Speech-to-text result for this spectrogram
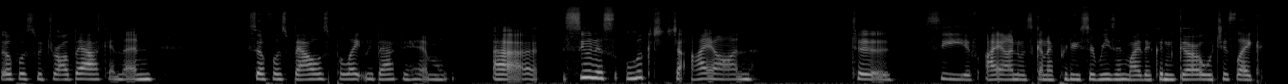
Sophos would draw back and then Sophos bows politely back to him. Uh Sounis looked to Ion to see if Ion was gonna produce a reason why they couldn't go, which is like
